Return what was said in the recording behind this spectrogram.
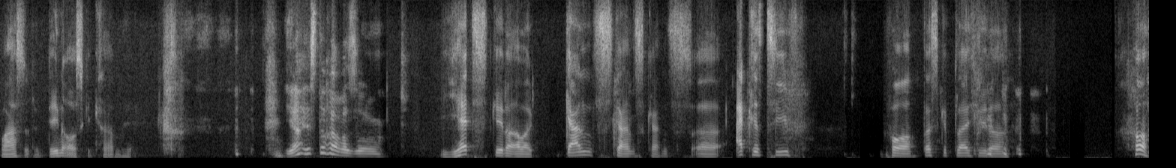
Wo hast du denn den ausgegraben? Hey? ja, ist doch aber so. Jetzt geht er aber ganz, ganz, ganz äh, aggressiv vor. Das gibt gleich wieder. Huh.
